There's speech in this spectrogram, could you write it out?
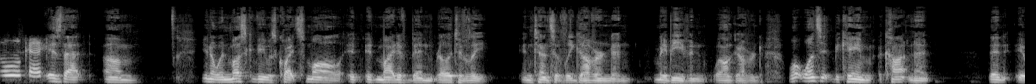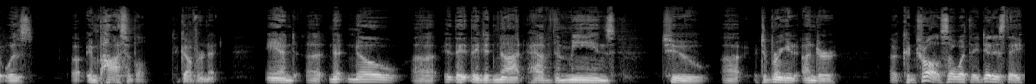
Oh, okay. Is that um, you know when Muscovy was quite small, it, it might have been relatively intensively governed and maybe even well governed. Once it became a continent, then it was uh, impossible to govern it. And uh, no, uh, they, they, did not have the means to uh, to bring it under control. So what they did is they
